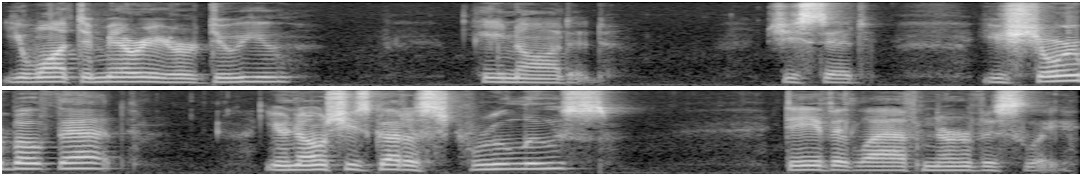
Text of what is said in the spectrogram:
You want to marry her, do you? He nodded. She said, You sure about that? You know she's got a screw loose? David laughed nervously.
